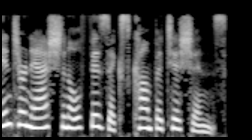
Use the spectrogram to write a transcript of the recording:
International physics competitions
